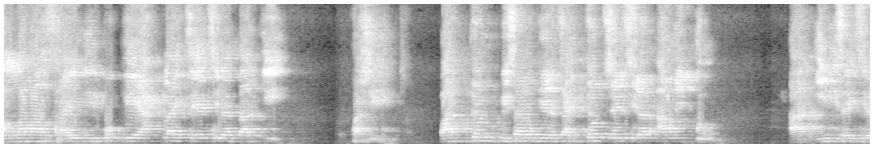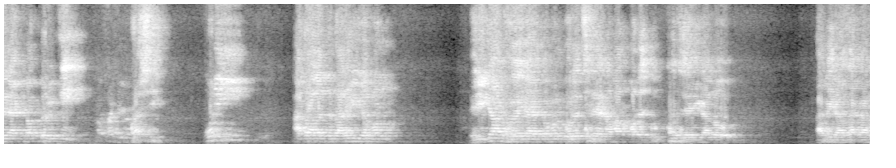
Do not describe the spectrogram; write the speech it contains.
আল্লামা সাইদির পক্ষে একলাই চেয়েছিলেন তার কি? ফাঁসি। পাঁচজন বিচারকের চারজন চেয়েছিলেন আমৃত্যু। আর ইনি চাইছিলেন একমাত্র কি? ফাঁসি। উনি আদালতে দাঁড়িয়ে যখন রিটার্ন হয়ে যায়, তখন বলেছিলেন, আমার মনে দুঃখ হয়ে গেল। আমি রাজাকার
